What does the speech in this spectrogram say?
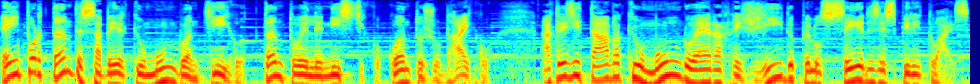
É importante saber que o mundo antigo, tanto helenístico quanto judaico, acreditava que o mundo era regido pelos seres espirituais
